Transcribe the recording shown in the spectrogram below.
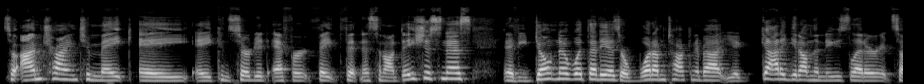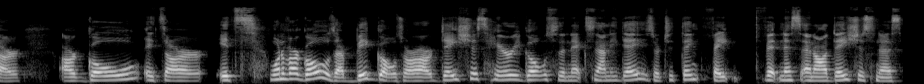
So I'm trying to make a, a concerted effort, faith, fitness, and audaciousness. And if you don't know what that is or what I'm talking about, you got to get on the newsletter. It's our our goal. It's our, it's one of our goals, our big goals, our audacious, hairy goals for the next 90 days are to think faith, fitness and audaciousness.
